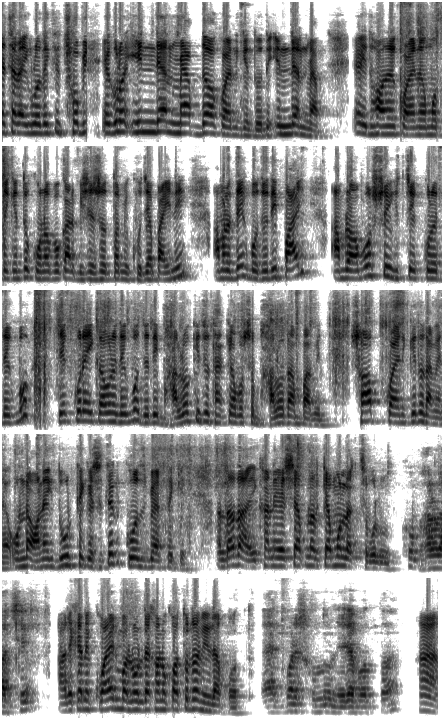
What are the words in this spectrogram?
এছাড়া এগুলো দেখছি ছবি এগুলো ইন্ডিয়ান ম্যাপ দেওয়া কয়েন কিন্তু ইন্ডিয়ান ম্যাপ এই ধরনের কয়েনের মধ্যে কিন্তু কোনো প্রকার বিশেষত্ব আমি খুঁজে পাইনি। আমরা দেখব যদি পাই আমরা অবশ্যই চেক করে দেখব। চেক করে এই কারণে দেখব যদি ভালো কিছু থাকে অবশ্যই ভালো দাম পাবেন। সব কয়েন কিন্তু দামি না। ওনারা অনেক দূর থেকে এসেছেন কোচবিহার থেকে। দাদা এখানে এসে আপনার কেমন লাগছে বলুন? খুব ভালো লাগছে। আর এখানে কয়েন বা নোট দেখানো কতটা নিরাপদ? একবারে সুন্দর নিরাপত্তা। হ্যাঁ।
